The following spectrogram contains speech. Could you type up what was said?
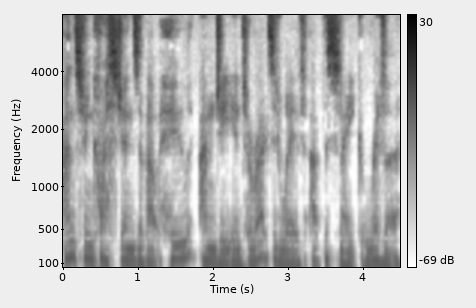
answering questions about who Angie interacted with at the Snake River.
